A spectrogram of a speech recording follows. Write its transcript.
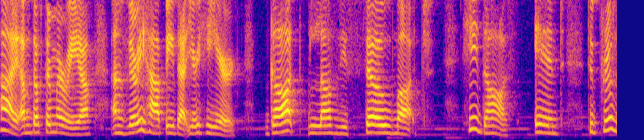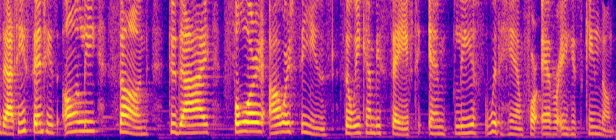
Hi, I'm Dr. Maria. I'm very happy that you're here. God loves you so much. He does. And to prove that, He sent His only Son to die for our sins so we can be saved and live with Him forever in His kingdom.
